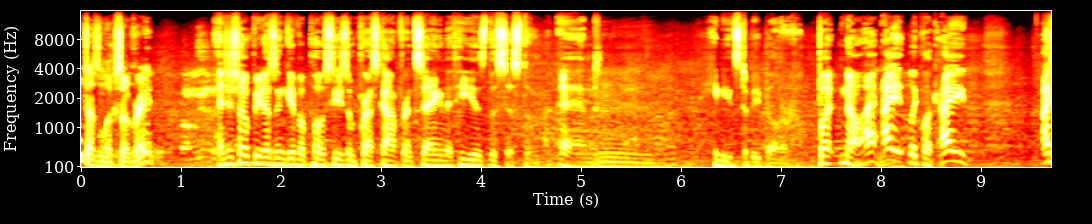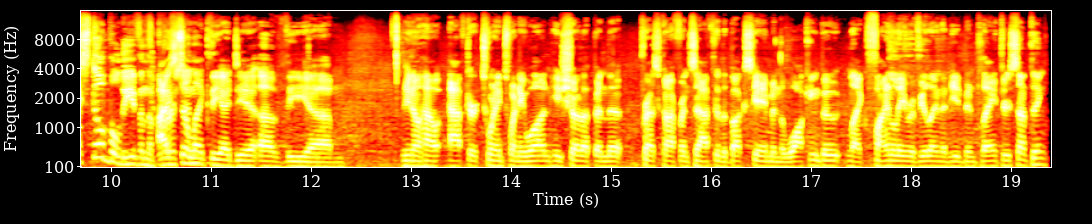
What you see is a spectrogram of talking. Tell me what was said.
it doesn't look so great. I just hope he doesn't give a postseason press conference saying that he is the system and he needs to be built around. But no, I, I like look, I I still believe in the person. I still like the idea of the, um, you know, how after 2021 he showed up in the press conference after the Bucs game in the walking boot, like finally revealing that he'd been playing through something.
